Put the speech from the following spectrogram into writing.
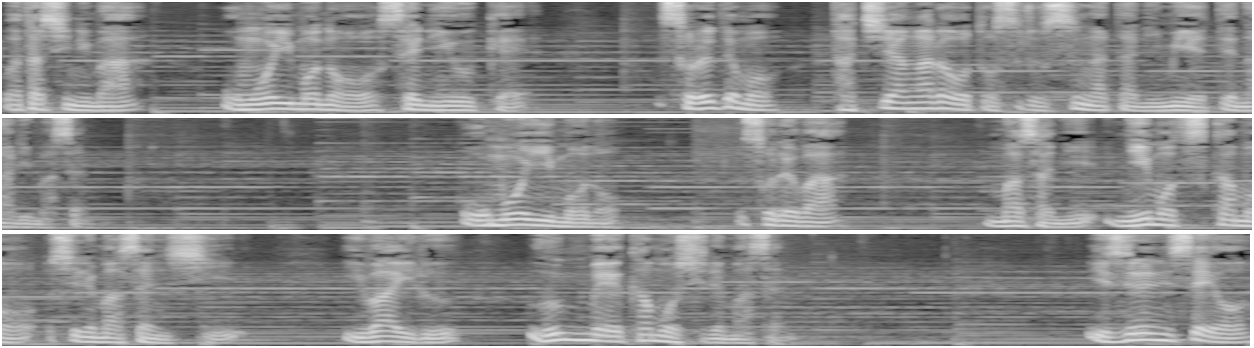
私には重いものを背に受けそれでも立ち上がろうとする姿に見えてなりません。重いものそれはまさに荷物かもしれませんしいわゆる運命かもしれません。いずれにせよ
